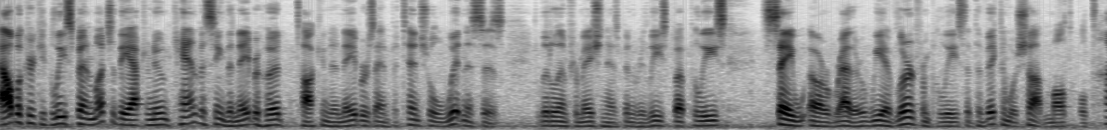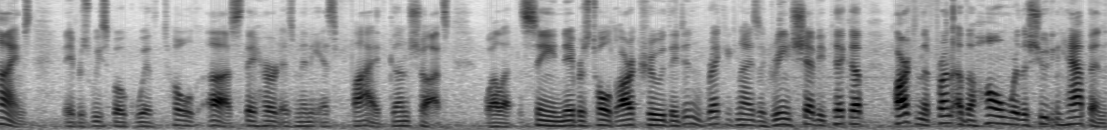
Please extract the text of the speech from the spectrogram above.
Albuquerque police spent much of the afternoon canvassing the neighborhood, talking to neighbors and potential witnesses. Little information has been released, but police say, or rather, we have learned from police that the victim was shot multiple times. Neighbors we spoke with told us they heard as many as five gunshots. While at the scene, neighbors told our crew they didn't recognize a green Chevy pickup parked in the front of the home where the shooting happened.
